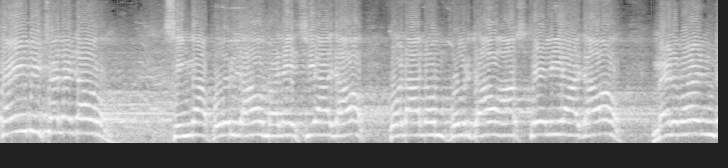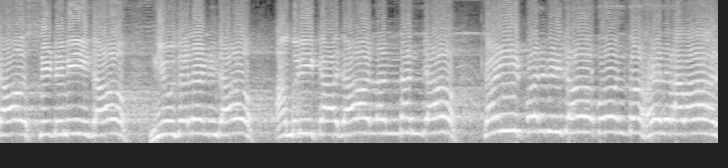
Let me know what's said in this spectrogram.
कहीं भी चले जाओ। सिंगापुर जाओ, मलेशिया जाओ कोलालमपुर जाओ, ऑस्ट्रेलिया जाओ मेलबर्न जाओ, सिडनी जाओ न्यूजीलैंड जाओ, अमेरिका जाओ, लंदन जाओ, कहीं पर भी जाओ, बोल दो हैदराबाद।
